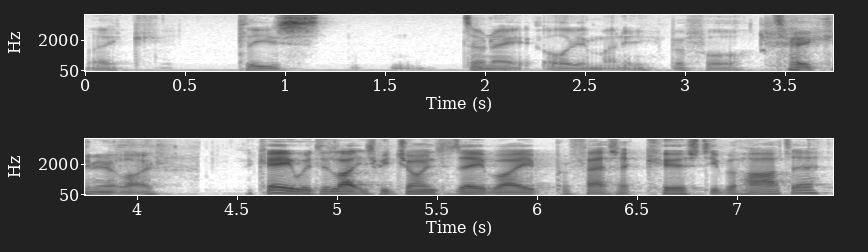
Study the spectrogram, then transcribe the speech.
like please donate all your money before taking your life. Okay, we're delighted to be joined today by Professor Kirsti Bohata.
